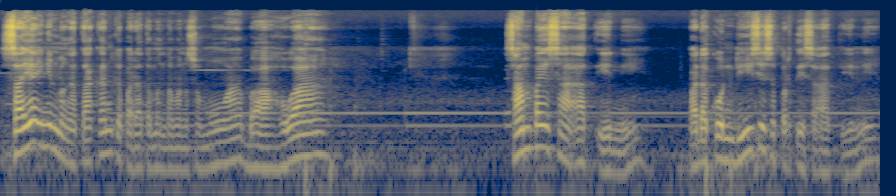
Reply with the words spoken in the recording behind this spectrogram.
Saya ingin mengatakan kepada teman-teman semua bahwa sampai saat ini, pada kondisi seperti saat ini,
